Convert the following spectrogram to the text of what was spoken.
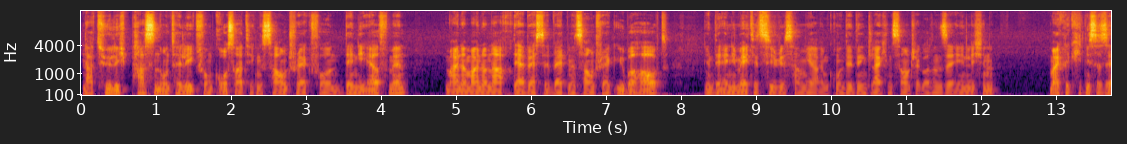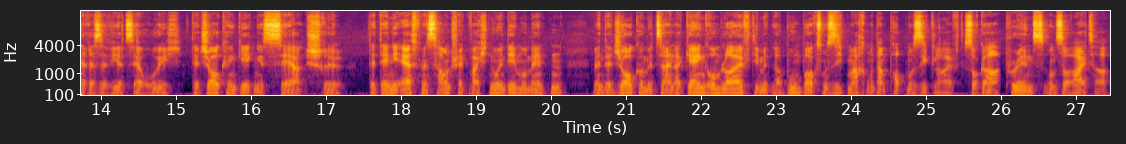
Natürlich passend unterlegt vom großartigen Soundtrack von Danny Elfman meiner Meinung nach der beste Batman-Soundtrack überhaupt. In der Animated Series haben wir ja im Grunde den gleichen Soundtrack oder einen sehr ähnlichen. Michael Keaton ist da sehr reserviert, sehr ruhig. Der Joker hingegen ist sehr schrill. Der Danny Elfman Soundtrack weicht nur in den Momenten, wenn der Joker mit seiner Gang rumläuft, die mit einer Boombox Musik machen und dann Popmusik läuft. Sogar Prince und so weiter.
